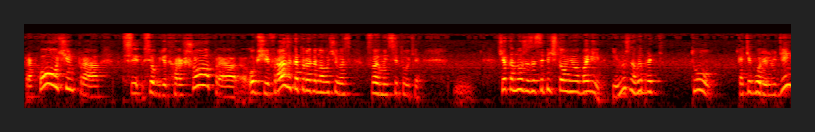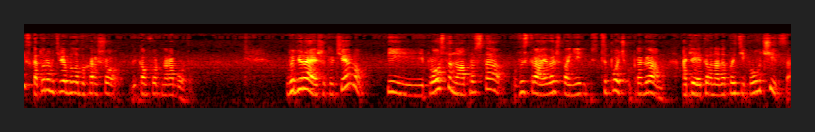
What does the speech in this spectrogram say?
про коучинг, про все будет хорошо, про общие фразы, которые ты научилась в своем институте. Человека нужно зацепить, что у него болит. И нужно выбрать ту категории людей, с которыми тебе было бы хорошо и комфортно работать. Выбираешь эту тему и просто-напросто выстраиваешь по ней цепочку, программу. А для этого надо пойти поучиться.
